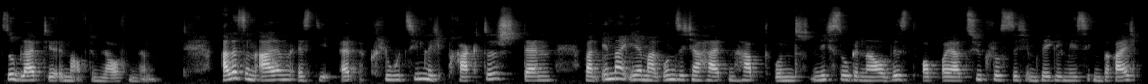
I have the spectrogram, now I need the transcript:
So bleibt ihr immer auf dem Laufenden. Alles in allem ist die App Clue ziemlich praktisch, denn wann immer ihr mal Unsicherheiten habt und nicht so genau wisst, ob euer Zyklus sich im regelmäßigen Bereich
